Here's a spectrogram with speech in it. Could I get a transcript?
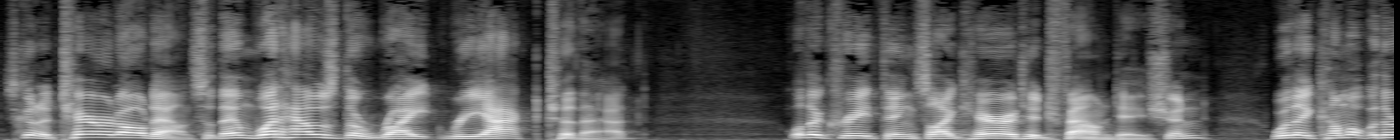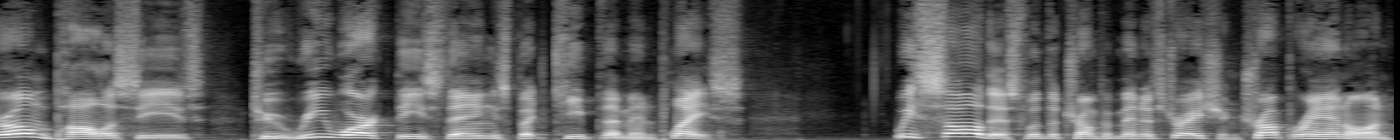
He's going to tear it all down. So then, what? Does the right react to that? Well, they create things like Heritage Foundation, where they come up with their own policies to rework these things but keep them in place. We saw this with the Trump administration. Trump ran on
